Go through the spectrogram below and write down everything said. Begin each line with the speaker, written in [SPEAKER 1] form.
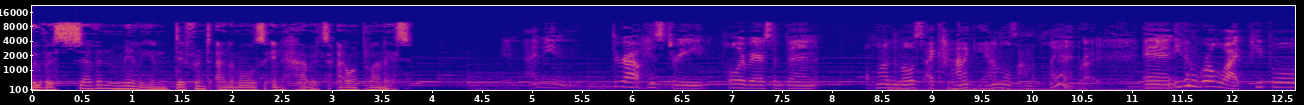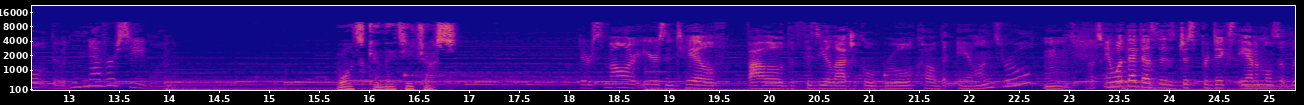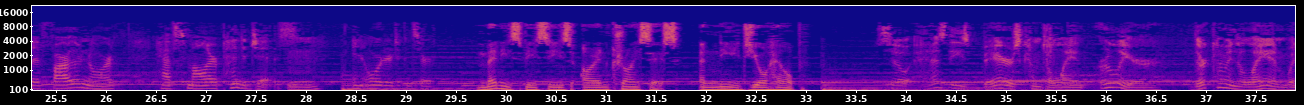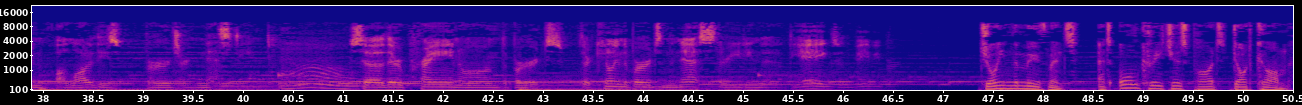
[SPEAKER 1] Over 7 million different animals inhabit our planet.
[SPEAKER 2] I mean, throughout history, polar bears have been one of the most iconic animals on the planet.
[SPEAKER 3] Right.
[SPEAKER 2] And even worldwide, people that would never see one.
[SPEAKER 1] What can they teach us?
[SPEAKER 2] Their smaller ears and tail follow the physiological rule called the Allen's rule.
[SPEAKER 3] Mm, that's
[SPEAKER 2] And what that does is just predicts animals that live farther north have smaller appendages
[SPEAKER 3] Mm-hmm.
[SPEAKER 2] in order to conserve.
[SPEAKER 1] Many species are in crisis and need your help.
[SPEAKER 3] So as these bears come to land earlier, they're coming to land when a lot of these birds are nesting.
[SPEAKER 2] Oh.
[SPEAKER 3] So they're preying on the birds. They're killing the birds in the nests. They're eating the, the eggs of the baby bird.
[SPEAKER 1] Join the movement at allcreaturespod.com.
